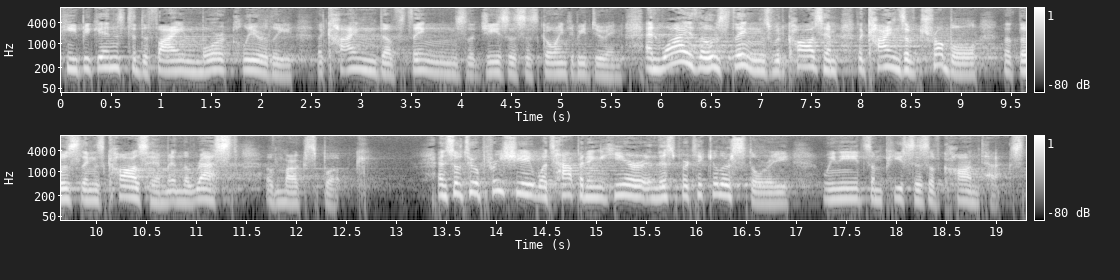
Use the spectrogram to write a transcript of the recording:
he begins to define more clearly the kind of things that Jesus is going to be doing and why those things would cause him the kinds of trouble that those things cause him in the rest of Mark's book. And so, to appreciate what's happening here in this particular story, we need some pieces of context.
